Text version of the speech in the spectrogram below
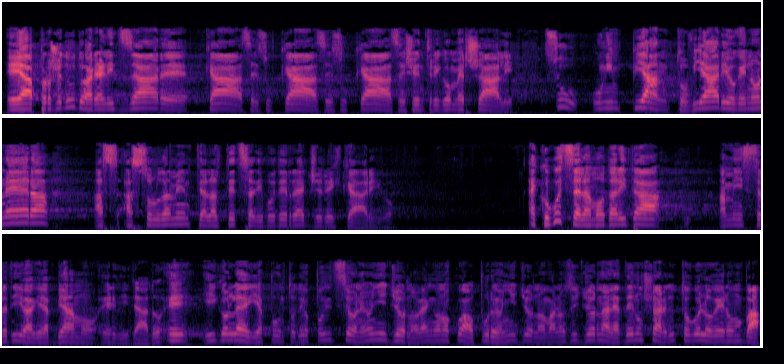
e ha proceduto a realizzare case su case su case, centri commerciali, su un impianto viario che non era ass assolutamente all'altezza di poter reggere il carico. Ecco, questa è la modalità amministrativa che abbiamo ereditato e i colleghi appunto di opposizione ogni giorno vengono qua oppure ogni giorno vanno sui giornali a denunciare tutto quello che non va,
